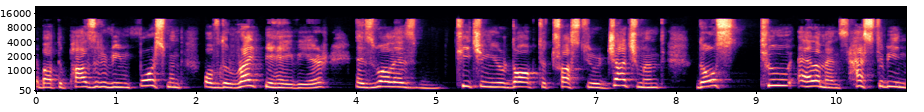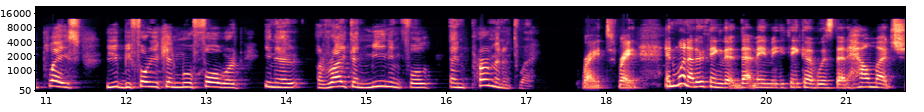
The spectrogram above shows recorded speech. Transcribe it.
about the positive reinforcement of the right behavior, as well as teaching your dog to trust your judgment. Those two elements has to be in place you, before you can move forward in a, a right and meaningful and permanent way. Right, right. And one other thing that that made me think of was that how much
